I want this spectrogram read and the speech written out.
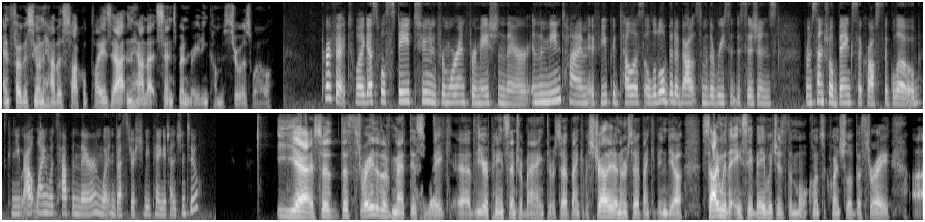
and focusing on how the cycle plays out and how that sentiment reading comes through as well. Perfect. Well, I guess we'll stay tuned for more information there. In the meantime, if you could tell us a little bit about some of the recent decisions from central banks across the globe, can you outline what's happened there and what investors should be paying attention to? Yeah, so the three that have met this week, uh, the European Central Bank, the Reserve Bank of Australia, and the Reserve Bank of India, starting with the ECB, which is the more consequential of the three, uh,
